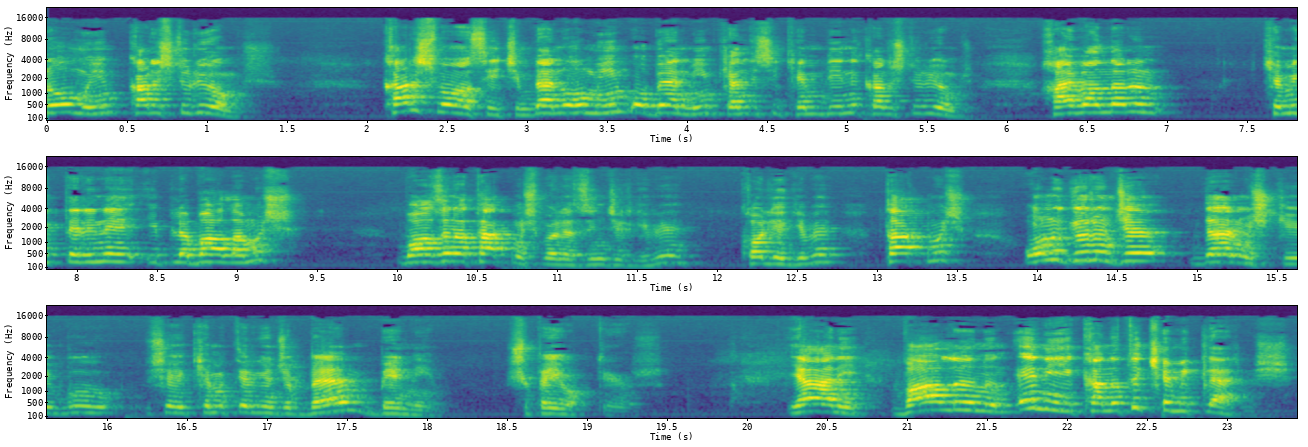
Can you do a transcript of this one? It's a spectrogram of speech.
o muyum? Karıştırıyormuş. Karışmaması için ben o muyum? O ben miyim? Kendisi kemiğini karıştırıyormuş. Hayvanların kemiklerini iple bağlamış. Boğazına takmış böyle zincir gibi. Kolye gibi. Takmış. Onu görünce dermiş ki bu şey kemikleri görünce ben benim. Şüphe yok diyor. Yani varlığının en iyi kanıtı kemiklermiş.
